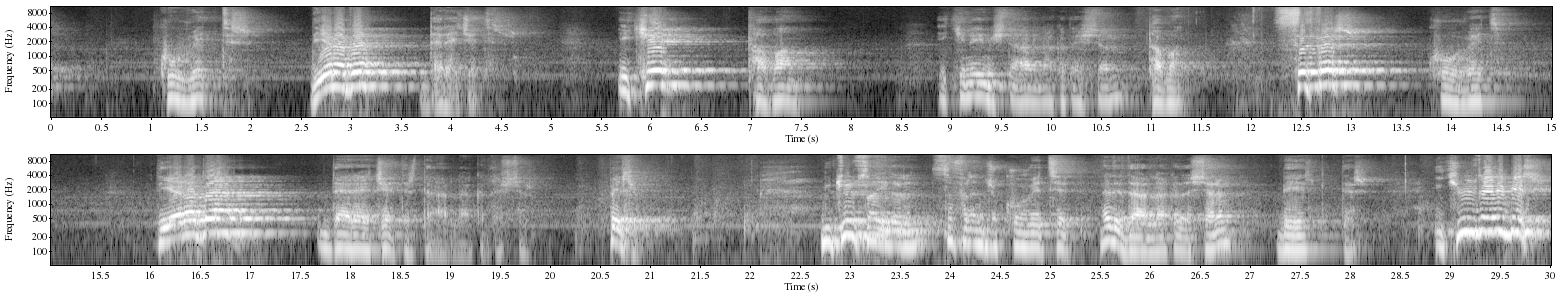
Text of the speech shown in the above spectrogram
Kuvvettir. Diğer adı derecedir. 2 taban. 2 neymiş değerli arkadaşlarım? Taban. 0 kuvvet. Diğer adı derecedir değerli arkadaşlarım. Peki. Bütün sayıların sıfırıncı kuvveti nedir değerli arkadaşlarım? 1'dir. 2 üzeri 1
